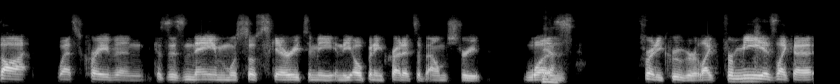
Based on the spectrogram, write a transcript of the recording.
thought Wes Craven, because his name was so scary to me in the opening credits of Elm Street, was yeah. Freddy Krueger. Like for me as like a,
